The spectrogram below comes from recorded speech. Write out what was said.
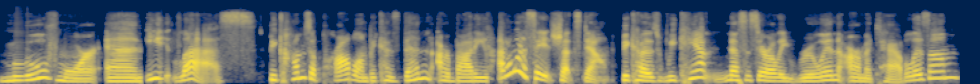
move more and eat less becomes a problem because then our body, I don't want to say it shuts down because we can't necessarily ruin our metabolism.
